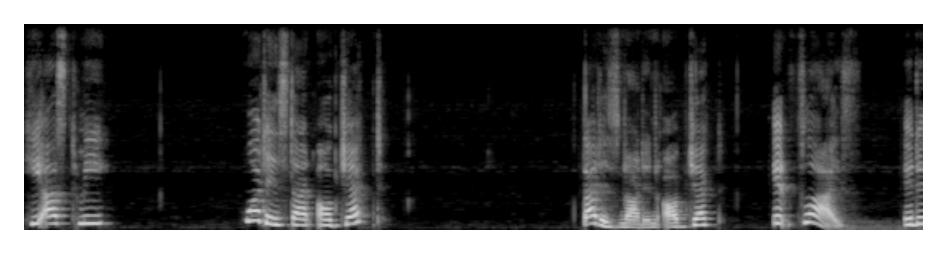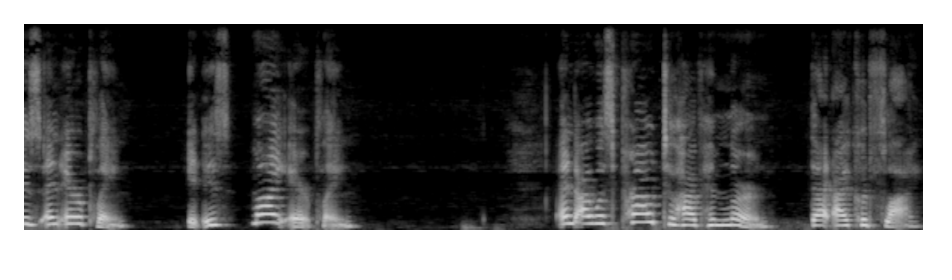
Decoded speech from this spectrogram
He asked me, What is that object? That is not an object. It flies. It is an airplane. It is my airplane. And I was proud to have him learn that I could fly.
